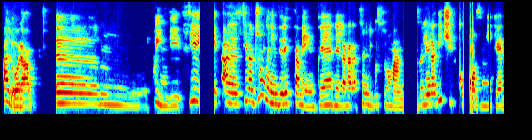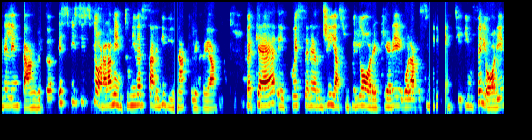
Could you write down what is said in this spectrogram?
Allora, Ehm, quindi si, eh, si raggiungono indirettamente nella narrazione di questo romanzo le radici cosmiche dell'entanglement e si sfiora la mente universale divina che le crea perché eh, questa energia superiore che regola questi movimenti inferiori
